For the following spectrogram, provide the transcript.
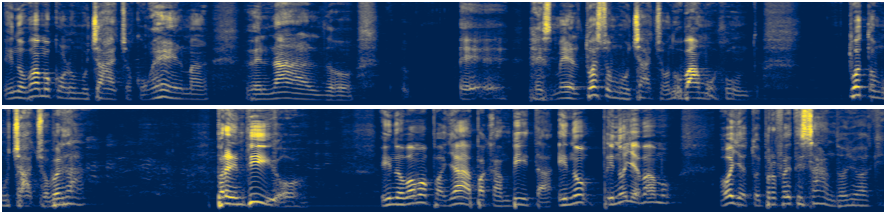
Y nos vamos con los muchachos, con Herman, Bernardo, eh, Gesmel, todos esos muchachos, nos vamos juntos. Todos estos muchachos, ¿verdad? Prendido. Y nos vamos para allá, para Cambita. Y no, y no llevamos, oye, estoy profetizando yo aquí.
